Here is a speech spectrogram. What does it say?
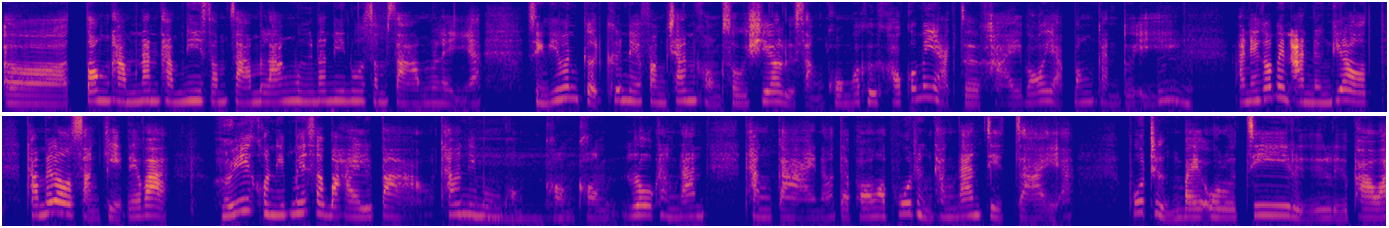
เอ่อต้องทำนั่นทำนี่ซ้ำๆล้างมือนั่นนี่นู่นซ้ำๆอะไรอย่างเงี้ยสิ่งที่มันเกิดขึ้นในฟังก์ชันของ social หรือสังคมก็คือเขาก็ไม่อยากเจอใครเพราะว่าอยากป้องกันตัวเออืงมอันนี้ก็เป็นอันหนึ่งที่เราทำให้เราสังเกตได้ว่าเฮ้ยคนนี้ไม่สบายหรือเปล่า ถ้าอืในมุมของของมของโรคทางด้านทางกายเนาะแต่พอมาพูดถึงทางด้านจิตใจอะพูดถึง biology หรือหรือภาวะ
